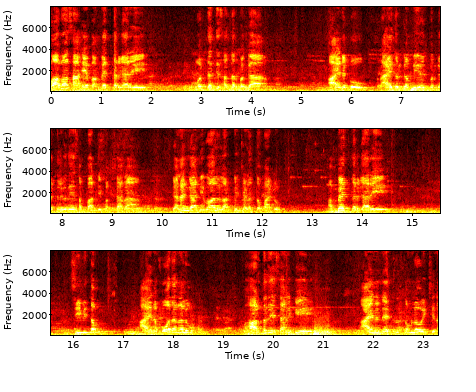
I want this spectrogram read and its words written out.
బాబాసాహెబ్ అంబేద్కర్ గారి వర్ధంతి సందర్భంగా ఆయనకు రాయదుర్గం నియోజకవర్గ తెలుగుదేశం పార్టీ పక్షాన ఘనంగా నివాళులు అర్పించడంతో పాటు అంబేద్కర్ గారి జీవితం ఆయన బోధనలు భారతదేశానికి ఆయన నేతృత్వంలో ఇచ్చిన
